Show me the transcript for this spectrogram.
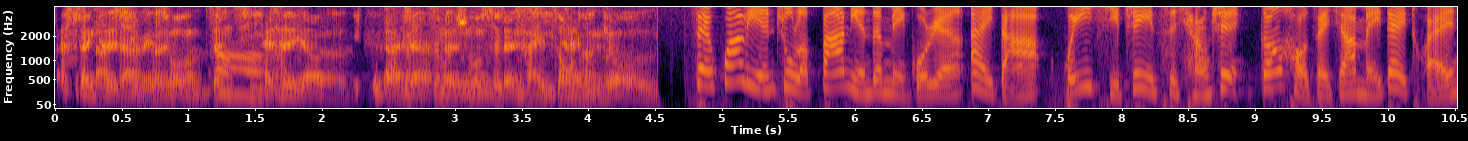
很可惜，没错，珍惜还是要大家这么说是开中很有在花莲住了八年的美国人艾达回忆起这一次强震，刚好在家没带团，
